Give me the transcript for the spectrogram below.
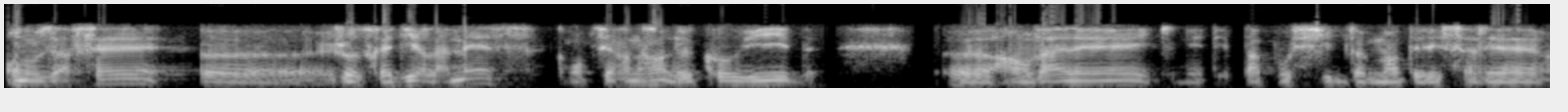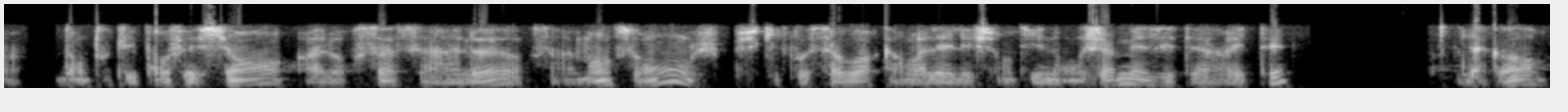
On nous a fait, euh, j'oserais dire, la messe concernant le Covid euh, en Valais et qu'il n'était pas possible d'augmenter les salaires dans toutes les professions, alors ça c'est un leurre, c'est un mensonge, puisqu'il faut savoir qu'en Valais les chantiers n'ont jamais été arrêtés. D'accord?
